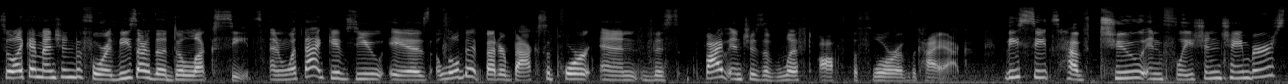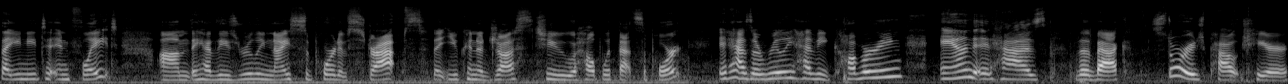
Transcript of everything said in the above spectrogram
So like I mentioned before, these are the deluxe seats. And what that gives you is a little bit better back support and this five inches of lift off the floor of the kayak. These seats have two inflation chambers that you need to inflate. Um, they have these really nice supportive straps that you can adjust to help with that support. It has a really heavy covering and it has the back storage pouch here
